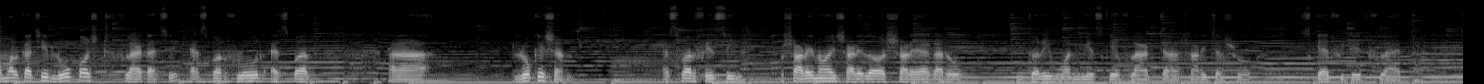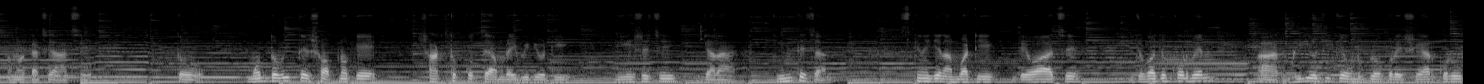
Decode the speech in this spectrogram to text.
আমার কাছে লো কস্ট ফ্ল্যাট আছে as per floor as per location as per facing সাড়ে নয়, সাড়ে দশ, সাড়ে এগারো, ভিতরেই ওয়ান বিএসকে ফ্ল্যাট চা, সাড়ে চারশো স্কোয়ার ফিটের ফ্ল্যাট আমার কাছে আছে। তো মধ্যবিত্তের স্বপ্নকে সার্থক করতে আমরা এই ভিডিওটি নিয়ে এসেছি। যারা কিনতে চান স্ক্রিনে যে নাম্বারটি দেওয়া আছে, যোগাযোগ করবেন। আর ভিডিওটিকে অনুগ্রহ করে শেয়ার করুন,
